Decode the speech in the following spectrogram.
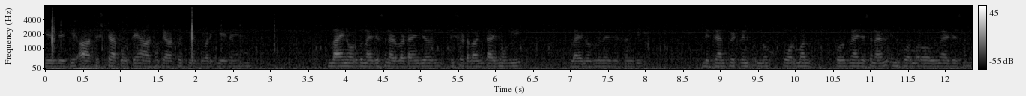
ये देखिए, आठ स्टेप होते हैं, आठों के आठों इसमें कवर किए गए हैं। लाइन ऑर्गेनाइजेशन एडवर्टाइजर डिसएडवांटेज होगी। लाइन ऑर्गेनाइजेशन की difference between formal organisation and informal organisation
